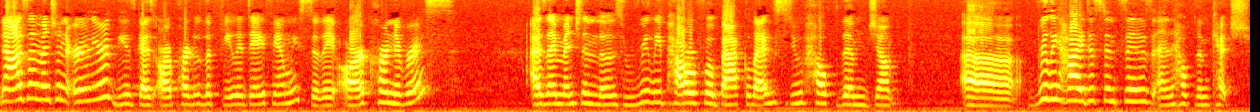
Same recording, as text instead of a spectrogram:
Now, as I mentioned earlier, these guys are part of the Felidae family, so they are carnivorous. As I mentioned, those really powerful back legs do help them jump uh, really high distances and help them catch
